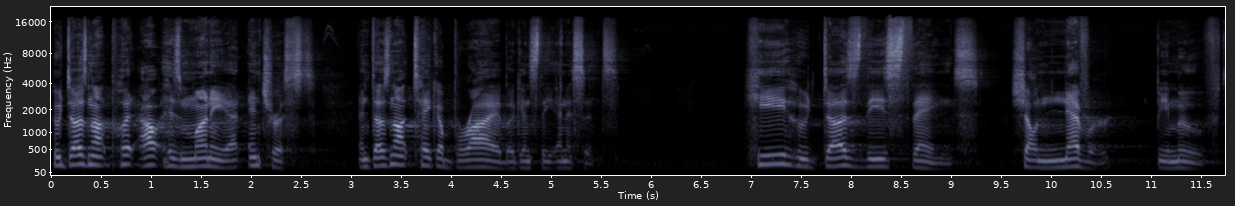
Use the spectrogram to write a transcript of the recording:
who does not put out his money at interest and does not take a bribe against the innocent. He who does these things shall never be moved.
